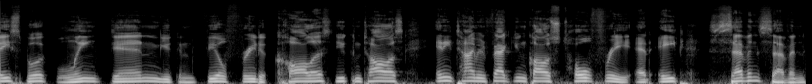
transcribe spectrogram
Facebook, LinkedIn. You can feel free to call us. You can call us anytime. In fact, you can call us toll free at 877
